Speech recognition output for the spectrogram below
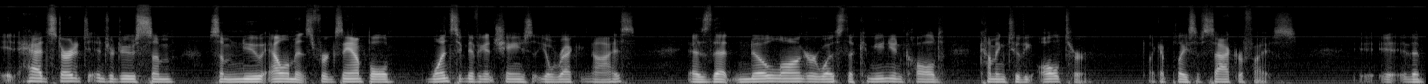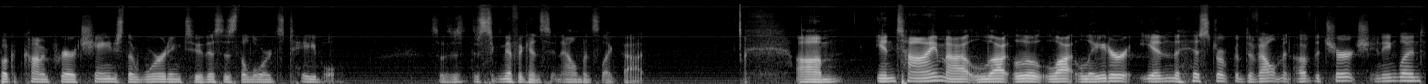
it had started to introduce some, some new elements. For example, one significant change that you'll recognize is that no longer was the communion called coming to the altar, like a place of sacrifice. It, the Book of Common Prayer changed the wording to this is the Lord's table. So there's, there's significance in elements like that. Um, in time, a uh, lot, lot, later in the historical development of the church in England,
